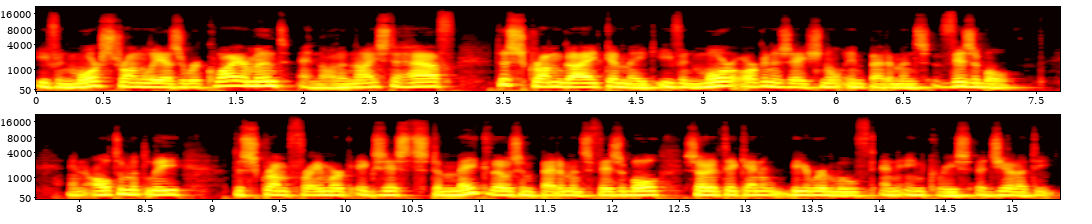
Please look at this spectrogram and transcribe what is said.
even more strongly as a requirement and not a nice to have, the Scrum Guide can make even more organizational impediments visible. And ultimately, the Scrum framework exists to make those impediments visible so that they can be removed and increase agility.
